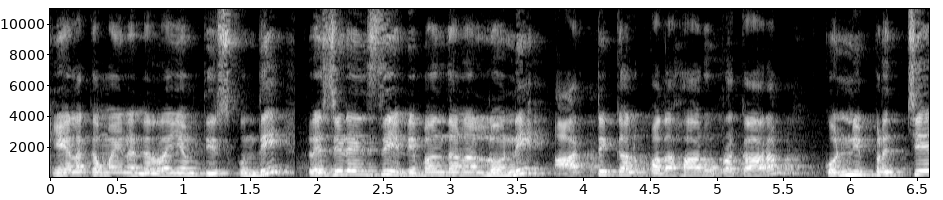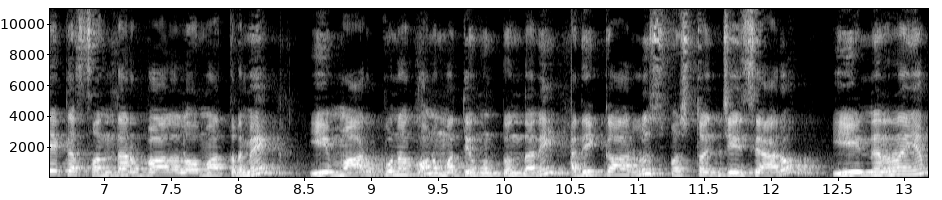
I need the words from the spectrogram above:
కీలకమైన నిర్ణయం తీసుకుంది. రెసిడెన్సీ నిబంధనల్లోని ఆర్టికల్ పదహారు ప్రకారం కొన్ని ప్రత్యేక సందర్భాలలో మాత్రమే ఈ మార్పునకు అనుమతి ఉంటుందని అధికారులు స్పష్టం చేశారు. ఈ నిర్ణయం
